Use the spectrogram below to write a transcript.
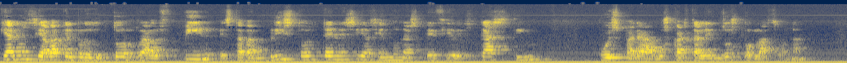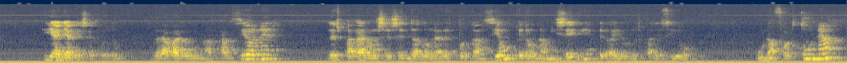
que anunciaba que el productor Ralph Peer estaba en Bristol, Tennessee, haciendo una especie de casting pues para buscar talentos por la zona. Y allá que se fueron. Grabaron unas canciones, les pagaron 60 dólares por canción, que era una miseria, pero a ellos les pareció una fortuna.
